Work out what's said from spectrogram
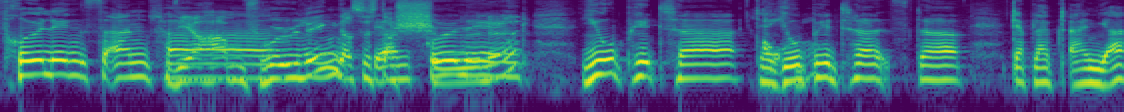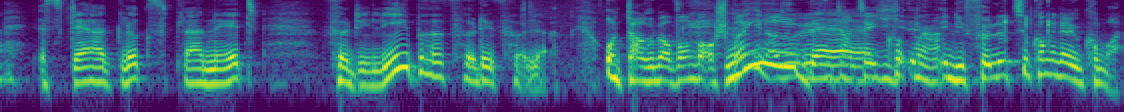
Frühlingsanfang. Wir haben Frühling, das ist das Schöne. Frühling. Jupiter, der Auch Jupiter noch? ist da. Der bleibt ein Jahr, ist der Glücksplanet für die Liebe, für die Fülle. Und darüber wollen wir auch sprechen, also, Liebe. also tatsächlich in die Fülle zu kommen. Guck mal,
